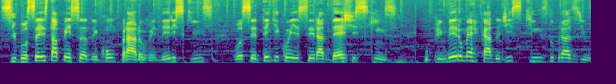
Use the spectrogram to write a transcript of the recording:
Se você está pensando em comprar ou vender skins, você tem que conhecer a Dash Skins, o primeiro mercado de skins do Brasil.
